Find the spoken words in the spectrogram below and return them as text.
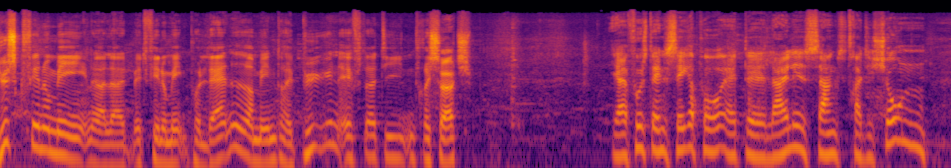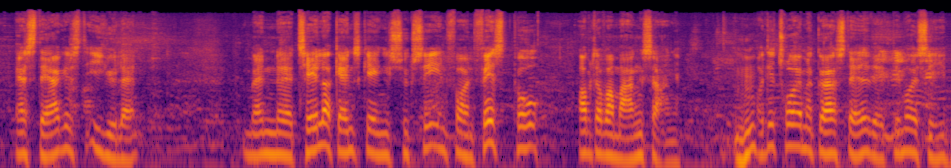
jysk fænomen, eller et, et fænomen på landet og mindre i byen, efter din research? Jeg er fuldstændig sikker på, at øh, lejlighedssangstraditionen er stærkest i Jylland. Man øh, tæller ganske enkelt succesen for en fest på, om der var mange sange. Mm-hmm. Og det tror jeg, man gør stadigvæk, det må jeg sige.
